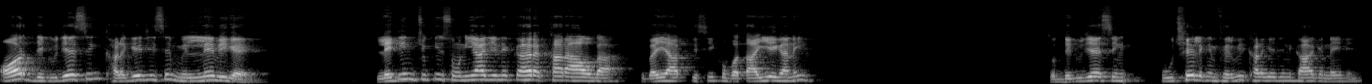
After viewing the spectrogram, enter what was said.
और दिग्विजय सिंह खड़गे जी से मिलने भी गए। लेकिन चूँकि सोनिया जी ने कह रखा रहा होगा कि भाई आप किसी को बताइएगा नहीं। तो दिग्विजय सिंह पूछे, लेकिन फिर भी खड़गे जी ने कहा कि नहीं नहीं।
